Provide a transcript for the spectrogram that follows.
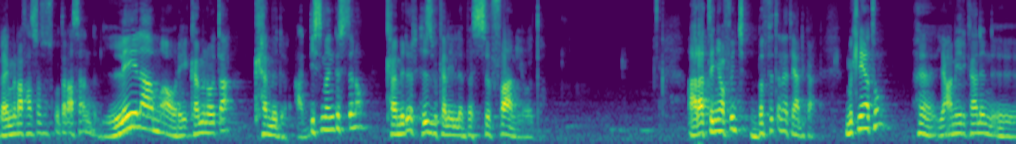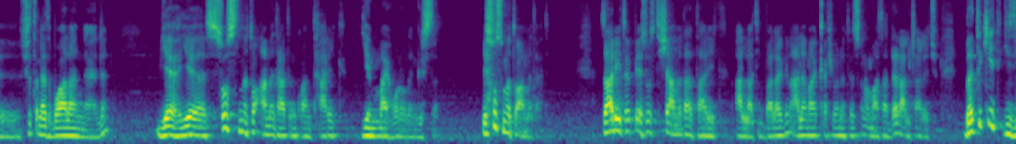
ራዕይ ምዕራፍ 13 ቁጥር 11 ሌላም አውሬ ከምን ወጣ? ከምድር። አዲስ መንግስት ነው። ከምድር ህዝብ ከሌለበት ስፍራ ነው የወጣ። አራተኛው ፍንጭ በፍጥነት ያድጋል። ምክንያቱም የአሜሪካንን ፍጥነት በኋላ እናያለን። የ300 ዓመታት እንኳን ታሪክ የማይሆነው መንግስት ነው። የ300 ዓመታት ዛሬ ኢትዮጵያ የ3000 ዓመታት ታሪክ አላት ይባላል። ግን ዓለም አቀፍ የሆነ ተጽዕኖ ማሳደር አልቻለችም። በጥቂት ጊዜ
